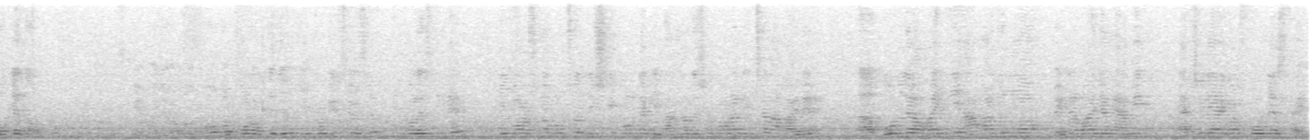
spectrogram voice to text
Okay, no. বলে দিয়েছি যে আপনি ইংলিশে তো দিতে হবে আপনার চাইলে বাংলা অপশন করতে পারেন ওকে দাও ওর পর ওকে দিও ইন্ট্রোডিউস ইউরসেলফ কলেজ থেকে কি পড়াশোনা দৃষ্টিকোণটা কি বাংলাদেশে পড়ার ইচ্ছা না বাইরে বললে হয় কি আমার জন্য বেটার হয় জানে আমি actually I got four days time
